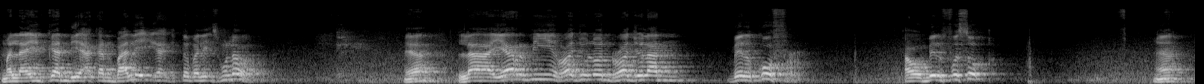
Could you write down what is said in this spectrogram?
Melainkan dia akan balik kat kita balik semula Ya La yarmi rajulun rajulan bil kufr Atau bil fusuk Ya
